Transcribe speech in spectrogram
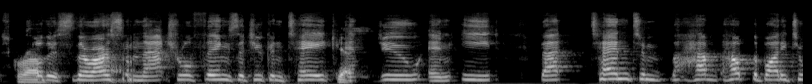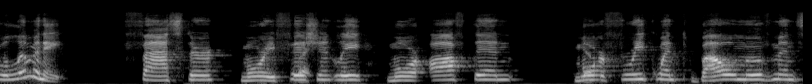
scrub. So there's there are some natural things that you can take Yes. and do and eat that tend to have help the body to eliminate faster, more efficiently, more often, more frequent bowel movements,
